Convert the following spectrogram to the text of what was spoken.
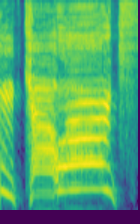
Run, cowards!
